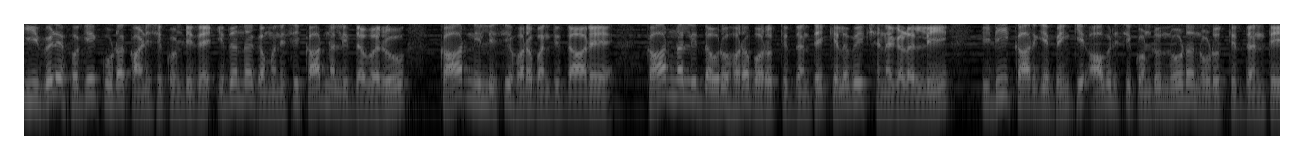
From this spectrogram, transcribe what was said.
ಈ ವೇಳೆ ಹೊಗೆ ಕೂಡ ಕಾಣಿಸಿಕೊಂಡಿದೆ. ಇದನ್ನು ಗಮನಿಸಿ ಕಾರ್ನಲ್ಲಿದ್ದವರು ಕಾರ್ ನಿಲ್ಲಿಸಿ ಹೊರ ಬಂದಿದ್ದಾರೆ ಕಾರ್ನಲ್ಲಿದ್ದವರು ಹೊರ ಬರುತ್ತಿದ್ದಂತೆ ಕೆಲವೇ ಕ್ಷಣಗಳಲ್ಲಿ ಇಡೀ ಕಾರ್ಗೆ ಬೆಂಕಿ ಆವರಿಸಿಕೊಂಡು ನೋಡ ನೋಡುತ್ತಿದ್ದಂತೆ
